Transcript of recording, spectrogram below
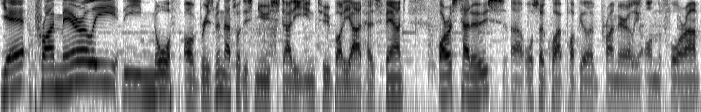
Yeah, primarily the north of Brisbane. That's what this new study into body art has found. Forest tattoos are also quite popular, primarily on the forearm,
